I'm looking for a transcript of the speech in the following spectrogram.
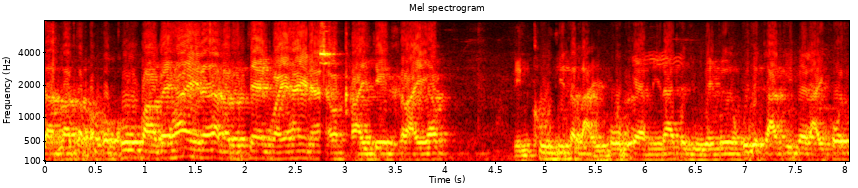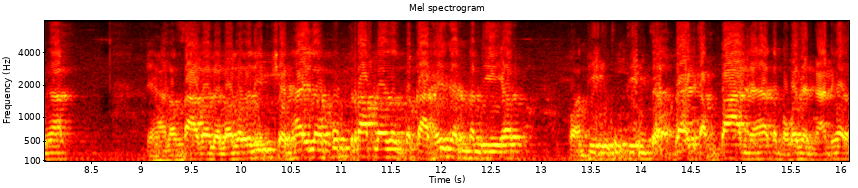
จัดเราจะประกบคู่มาไปให้นะเราจะแจ้งไว้ให้นะว่าใครเจอใครครับเป็นคู่ที่ตะไหลโปรแกรมนี้น่าจะอยู่ในมือของผู้จัดการทีมหลายๆคนครับเนี่ยเราทราบแล้วเราเราก็รีบเขียนให้เราปุ๊บรับแล้วประกาศให้ทันทีครับ ก่อนที่ทุกทีมจะได้กลับบ้านนะฮะแต่บอกว่าอย่างนั้นครับ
